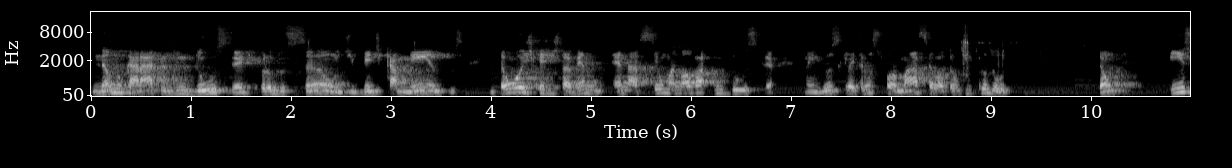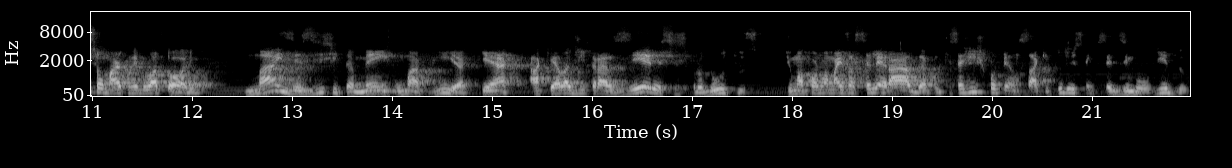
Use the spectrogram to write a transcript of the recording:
não no caráter de indústria, de produção, de medicamentos. Então, hoje que a gente está vendo é nascer uma nova indústria, uma indústria que vai transformar a célula-tronco em produto. Então, isso é o marco regulatório. Mas existe também uma via que é aquela de trazer esses produtos de uma forma mais acelerada, porque se a gente for pensar que tudo isso tem que ser desenvolvido,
